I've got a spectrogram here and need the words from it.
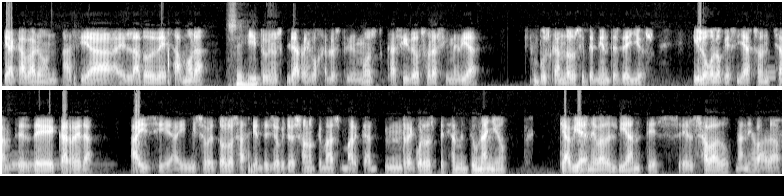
que acabaron hacia el lado de Zamora y tuvimos que ir a recogerlos. Estuvimos casi dos horas y media buscándolos y pendientes de ellos. Y luego lo que ya son chances de carrera, ahí sí, ahí sobre todo los accidentes yo creo que son lo que más marcan. Recuerdo especialmente un año que había nevado el día antes, el sábado, una nevada.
